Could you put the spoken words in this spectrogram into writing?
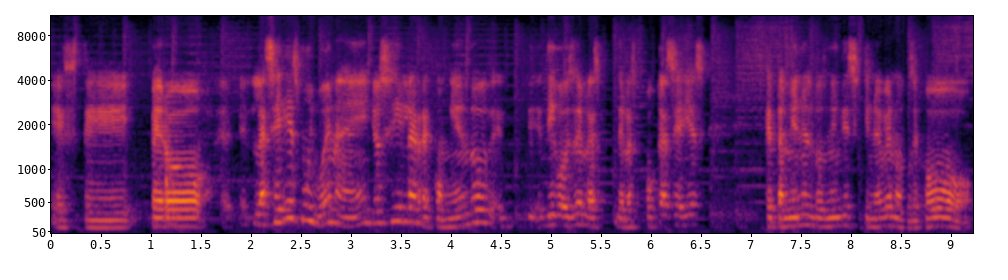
este, pero la serie es muy buena, ¿eh? yo sí la recomiendo. Digo, es de las, de las pocas series que también en el 2019 nos dejó,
